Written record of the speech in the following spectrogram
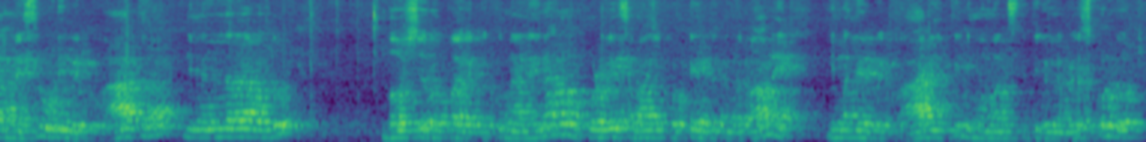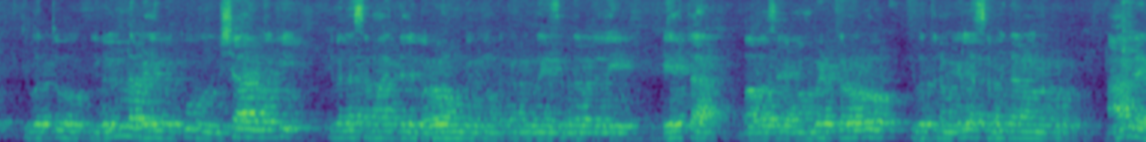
ನಮ್ಮ ಹೆಸರು ಉಳಿಬೇಕು. ಆ ಥರ ನಿಮ್ಮೆಲ್ಲರ ಒಂದು ಭವಿಷ್ಯ ರೂಪ ಆಗಿರ್ಬೇಕು. ನಾನೇನಾದ್ರೂ ಒಂದು ಕೊಡುಗೆ ಸಮಾಜ ಕೊಟ್ಟೆ ಅಂತಕ್ಕಂಥ ಭಾವನೆ ನಿಮ್ಮಲ್ಲಿ ಇರಬೇಕು. ಆ ರೀತಿ ನಿಮ್ಮ ಮನಸ್ಥಿತಿಗಳನ್ನ ಬೆಳೆಸ್ಕೊಂಡು ಇವತ್ತು ಇವೆಲ್ಲ ಬೆಳಿಬೇಕು. ವಿಶಾಲವಾಗಿ ಇವೆಲ್ಲ ಸಮಾಜದಲ್ಲಿ ಹೊರಹೊಮ್ಮಬೇಕು ಅಂತಕ್ಕಂಥದ್ದನ್ನ ಈ ಸಂದರ್ಭದಲ್ಲಿ ಹೇಳ್ತಾ ಬಾಬಾ ಸಾಹೇಬ್ ಅಂಬೇಡ್ಕರ್ ಅವರು ಇವತ್ತು ನಮಗೆಲ್ಲ ಸಂವಿಧಾನವನ್ನು ಕೊಟ್ಟರು. ಆದರೆ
